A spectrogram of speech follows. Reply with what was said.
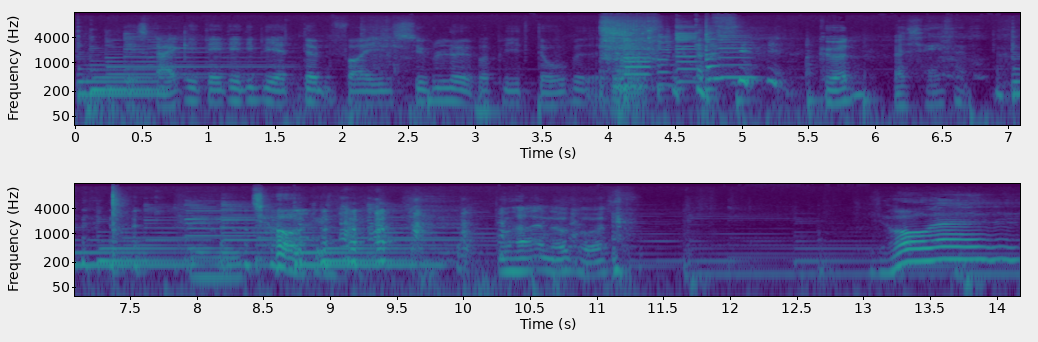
Det er skrækkeligt, det er det, de bliver dømt for i cykelløb og blive dopet. Kører den? Hvad sagde han? Torgild. Du har noget på os. Jo, øh...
